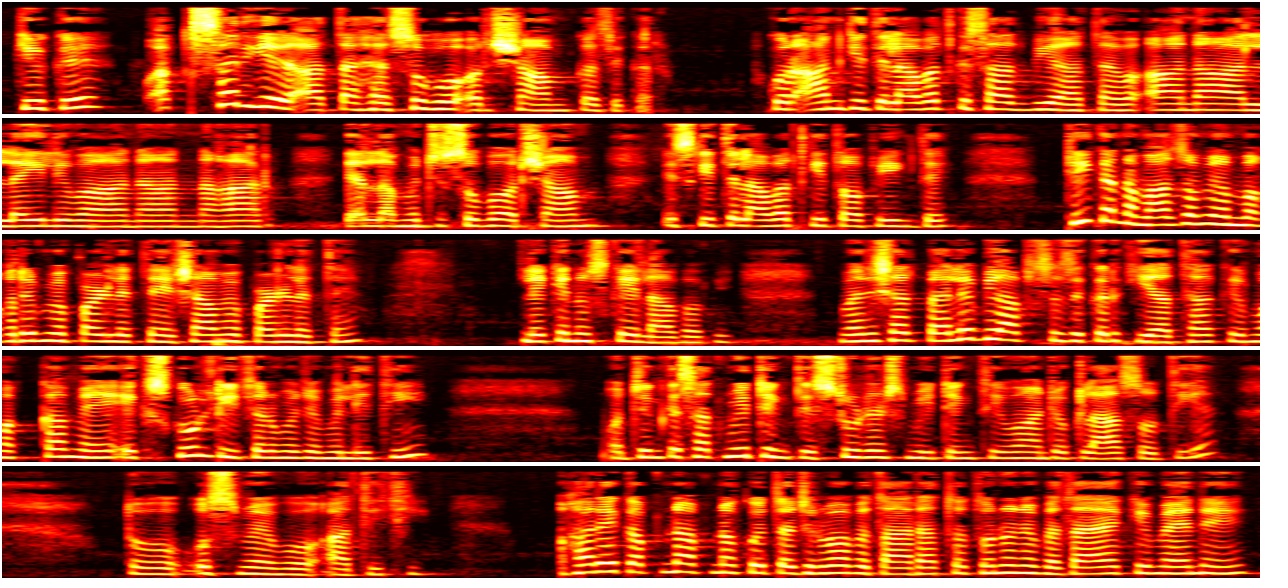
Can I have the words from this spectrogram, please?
کیونکہ اکثر یہ آتا ہے صبح اور شام کا ذکر۔ قرآن کی تلاوت کے ساتھ بھی آتا ہے آنا اللہ آنا نہار اللہ مجھے صبح اور شام اس کی تلاوت کی توفیق دے۔ ٹھیک ہے، نمازوں میں ہم مغرب میں پڑھ لیتے ہیں، عشاء میں پڑھ لیتے ہیں، لیکن اس کے علاوہ بھی۔ میں نے شاید پہلے بھی آپ سے ذکر کیا تھا کہ مکہ میں ایک اسکول ٹیچر مجھے ملی تھی، اور جن کے ساتھ میٹنگ تھی اسٹوڈینٹس میٹنگ تھی، وہاں جو کلاس ہوتی ہے تو اس میں وہ آتی تھی۔ ہر ایک اپنا اپنا کوئی تجربہ بتا رہا تھا تو انہوں نے بتایا کہ میں نے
